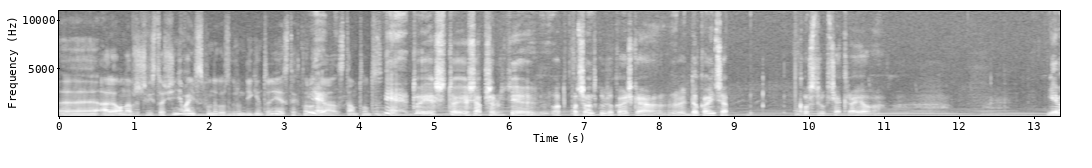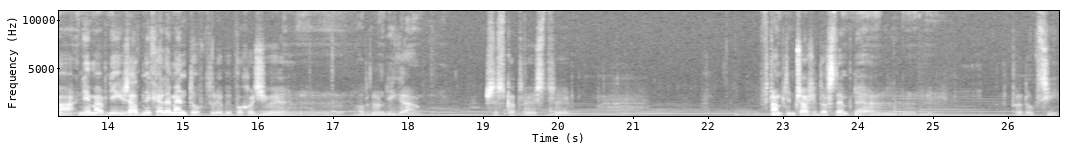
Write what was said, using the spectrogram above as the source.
e, ale ona w rzeczywistości nie ma nic wspólnego z Grundigiem. To nie jest technologia stamtąd. Nie, to jest, to jest absolutnie od początku do końca, do końca konstrukcja krajowa. Nie ma, nie ma w niej żadnych elementów, które by pochodziły od Grundiga. Wszystko to jest e, w tamtym czasie dostępne w produkcji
